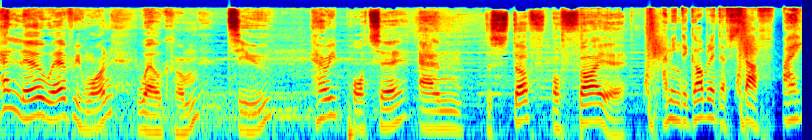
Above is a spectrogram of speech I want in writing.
Hello, everyone. Welcome to Harry Potter and The Stuff of Fire. I mean, the Goblet of Stuff. I.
